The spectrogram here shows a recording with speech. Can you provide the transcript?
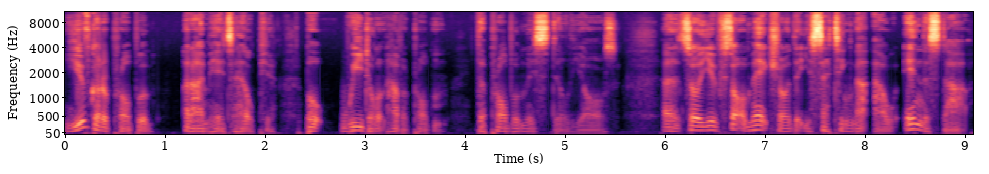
You've got a problem and I'm here to help you. But we don't have a problem. The problem is still yours. Uh, so you sort of make sure that you're setting that out in the start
